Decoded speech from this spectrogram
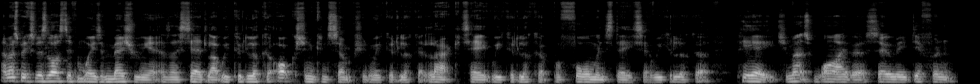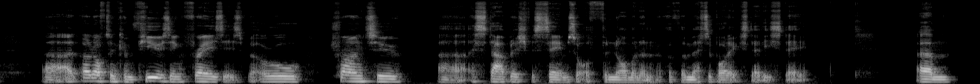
and that's because there's lots of different ways of measuring it. As I said, like we could look at oxygen consumption, we could look at lactate, we could look at performance data, we could look at pH, and that's why there are so many different uh, and often confusing phrases that are all trying to uh, establish the same sort of phenomenon of the metabolic steady state. Um,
